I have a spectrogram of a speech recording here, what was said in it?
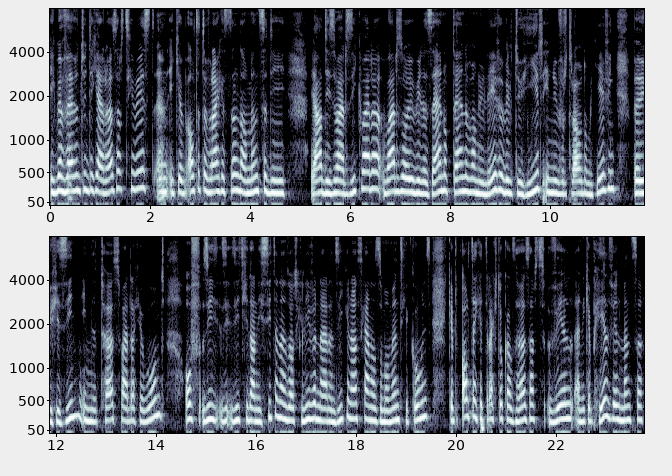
Ik ben 25 jaar huisarts geweest en Ja. ik heb altijd de vraag gesteld aan mensen die, ja, die zwaar ziek waren. Waar zou u willen zijn op het einde van uw leven? Wilt u hier in uw vertrouwde omgeving, bij uw gezin, in het huis waar dat je woont? Of zie, zie- ziet je dat niet zitten en zou je liever naar een ziekenhuis gaan als het moment gekomen is? Ik heb altijd getracht, ook als huisarts, veel, en ik heb heel veel mensen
